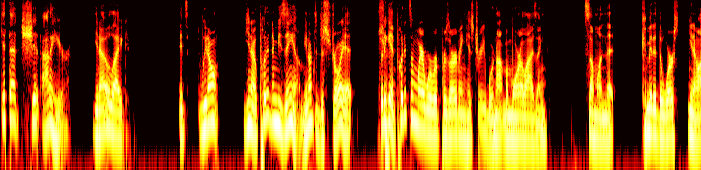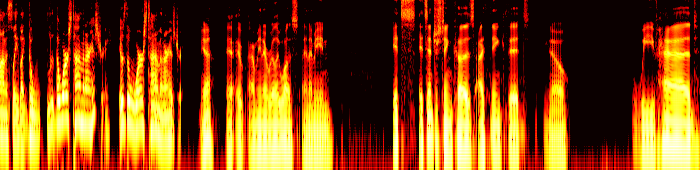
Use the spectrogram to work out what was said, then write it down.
get that shit out of here. You know, like it's we don't. You know, put it in a museum. You don't have to destroy it. But Sure. again, put it somewhere where we're preserving history. We're not memorializing someone that committed the worst. You know, honestly, like the the worst time in our history. It was the worst time in our history. Yeah, it, it- I mean, it really was, and I mean, it's it's interesting because I think that you know we've had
